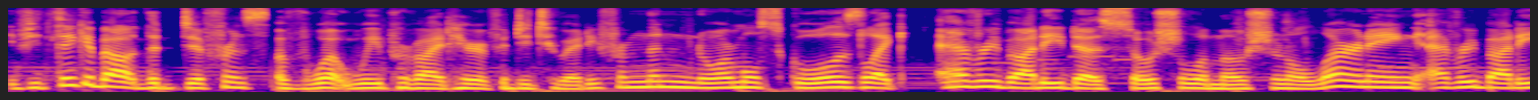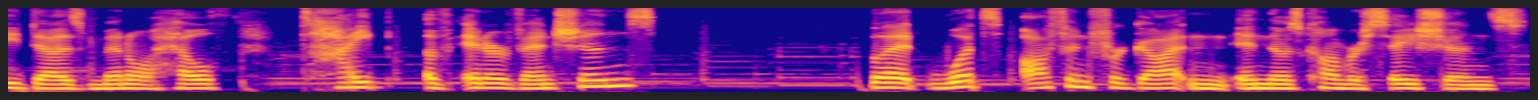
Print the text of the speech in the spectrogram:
if you think about the difference of what we provide here at 5280 from the normal school, is like everybody does social emotional learning, everybody does mental health type of interventions. But what's often forgotten in those conversations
